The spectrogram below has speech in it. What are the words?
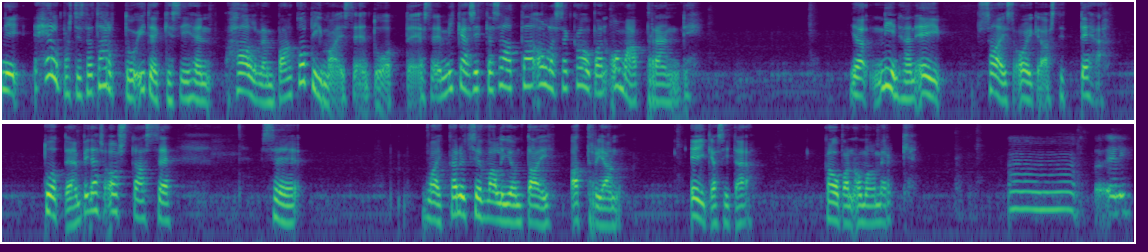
niin helposti sitä tarttuu itsekin siihen halvempaan kotimaiseen tuotteeseen, mikä sitten saattaa olla se kaupan oma brändi. Ja niinhän ei saisi oikeasti tehdä. Tuottajan pitäisi ostaa se, se vaikka nyt se Valion tai Atrian, eikä sitä kaupan omaa merkkiä. Mm, eli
